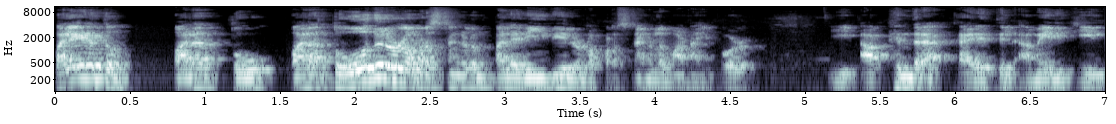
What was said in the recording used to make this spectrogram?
പലയിടത്തും പല തോ പല തോതിലുള്ള പ്രശ്നങ്ങളും പല രീതിയിലുള്ള പ്രശ്നങ്ങളുമാണ് ഇപ്പോൾ ഈ ആഭ്യന്തര കാര്യത്തിൽ അമേരിക്കയിൽ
